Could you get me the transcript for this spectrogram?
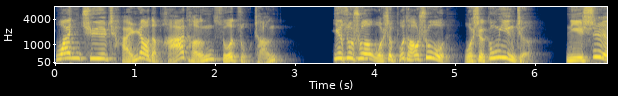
弯曲缠绕的爬藤所组成。耶稣说：“我是葡萄树，我是供应者，你是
